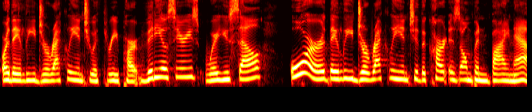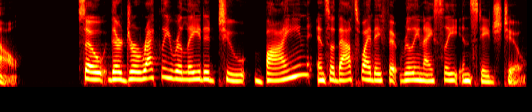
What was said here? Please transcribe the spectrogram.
or they lead directly into a three part video series where you sell, or they lead directly into the cart is open by now. So they're directly related to buying. And so that's why they fit really nicely in stage two.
